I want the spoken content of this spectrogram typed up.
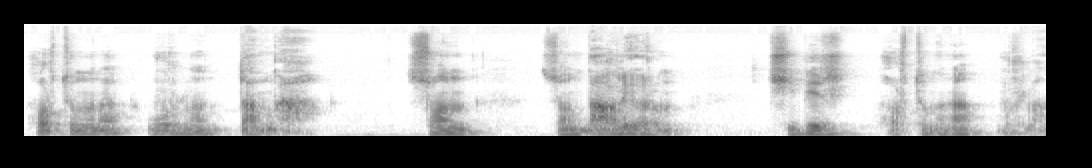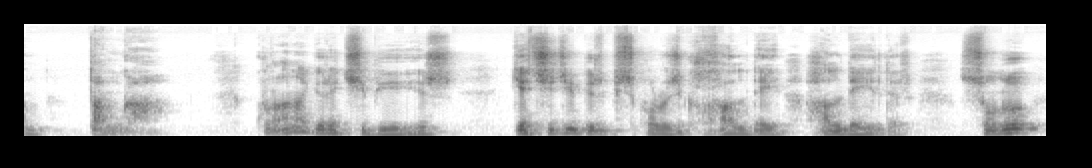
hortumuna vurulan damga. Son, son bağlıyorum. Çibir hortumuna vurulan damga. Kur'an'a göre çibir geçici bir psikolojik hal, değil, hal değildir. Sonu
